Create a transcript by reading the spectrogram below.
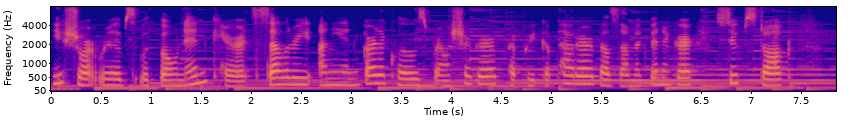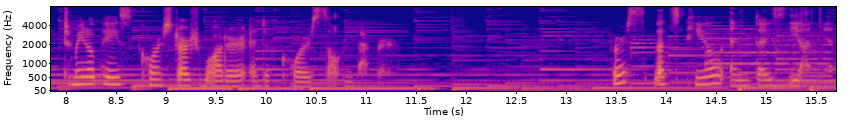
Beef short ribs with bone-in, carrots, celery, onion, garlic cloves, brown sugar, paprika powder, balsamic vinegar, soup stock, tomato paste, cornstarch water, and of course salt and pepper. First, let's peel and dice the onion.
